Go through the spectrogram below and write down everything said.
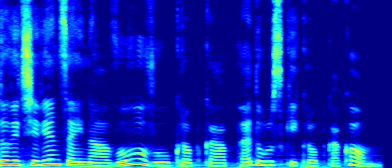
Dowiedz się więcej na www.pedulski.com.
